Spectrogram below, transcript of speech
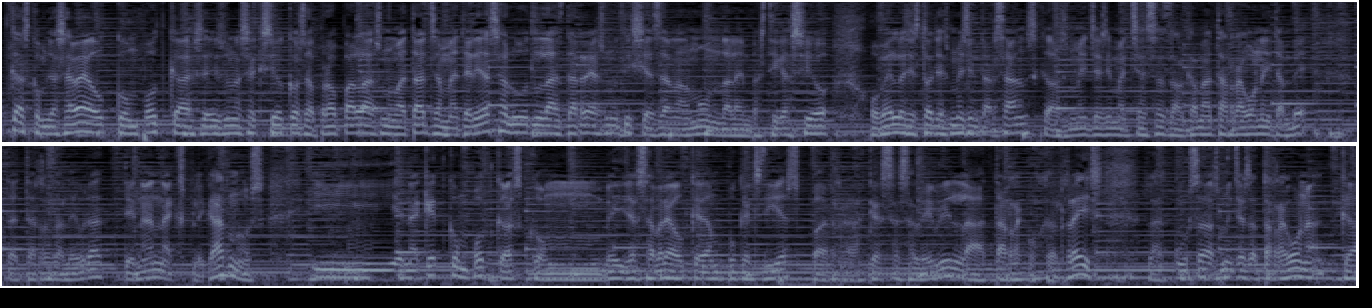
Podcast, com ja sabeu, Com Podcast és una secció que us apropa les novetats en matèria de salut, les darreres notícies en el món de la investigació o bé les històries més interessants que els metges i metgesses del Camp de Tarragona i també de Terres de l'Ebre tenen a explicar-nos. I en aquest Com Podcast, com bé ja sabreu, queden poquets dies per que se celebri la Tarraco Reis, la cursa dels metges de Tarragona que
